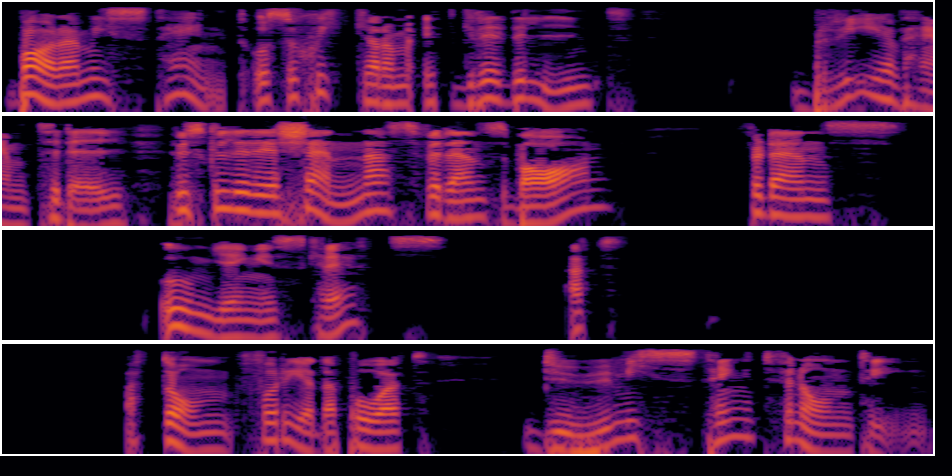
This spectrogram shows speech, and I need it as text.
bara misstänkt och så skickar de ett gredelint brev hem till dig. Hur skulle det kännas för dens barn? För dens umgängeskrets? Att att de får reda på att du är misstänkt för någonting.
